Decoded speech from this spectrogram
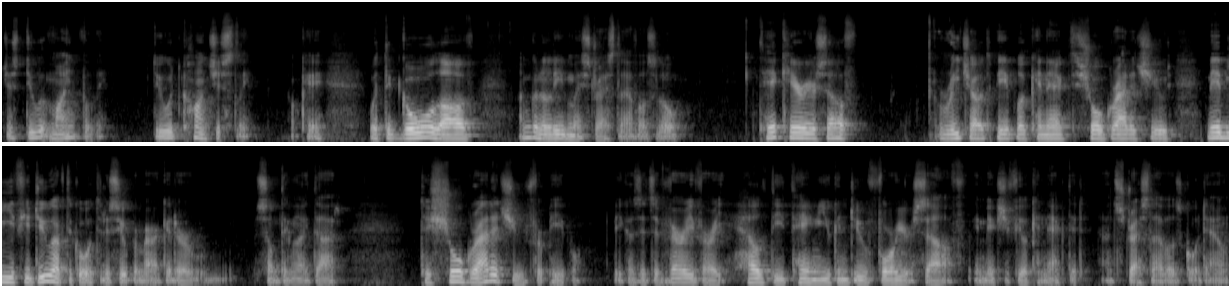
Just do it mindfully, do it consciously, okay? With the goal of I'm going to leave my stress levels low. Take care of yourself, reach out to people, connect, show gratitude. Maybe if you do have to go to the supermarket or something like that, to show gratitude for people because it's a very, very healthy thing you can do for yourself. It makes you feel connected and stress levels go down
